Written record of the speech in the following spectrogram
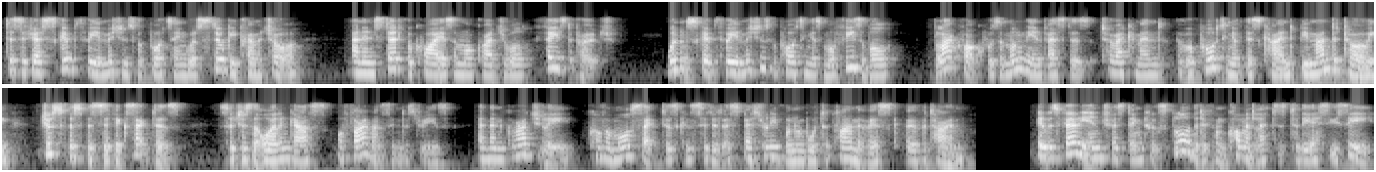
to suggest Scope 3 emissions reporting would still be premature and instead requires a more gradual, phased approach. Once Scope 3 emissions reporting is more feasible, BlackRock was among the investors to recommend that reporting of this kind be mandatory just for specific sectors, such as the oil and gas or finance industries, and then gradually cover more sectors considered especially vulnerable to climate risk over time. It was very interesting to explore the different comment letters to the SEC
